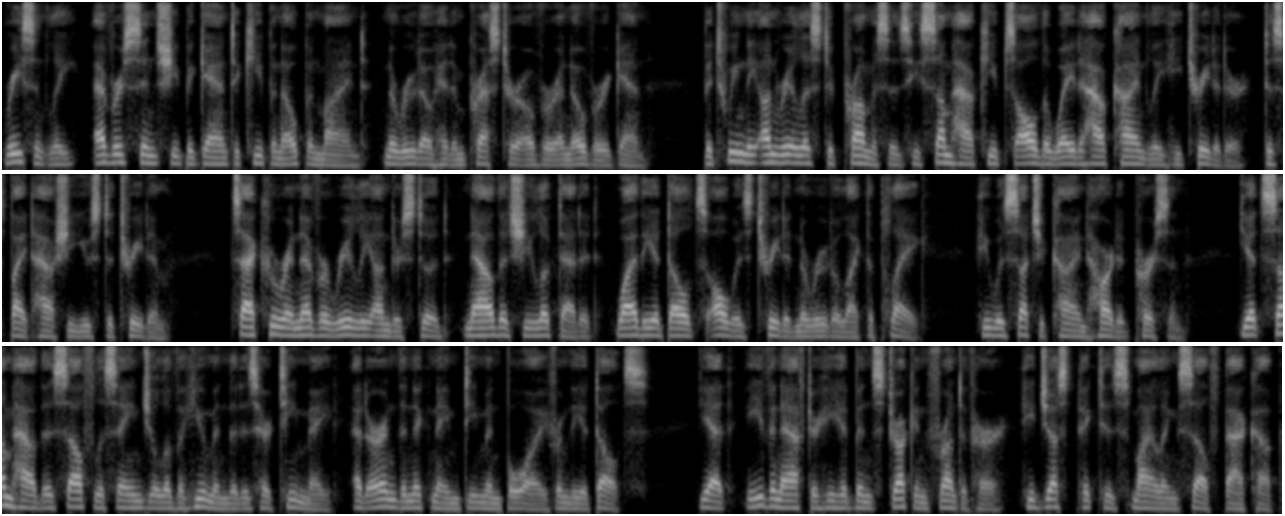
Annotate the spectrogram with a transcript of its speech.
Recently, ever since she began to keep an open mind, Naruto had impressed her over and over again. Between the unrealistic promises he somehow keeps all the way to how kindly he treated her, despite how she used to treat him. Sakura never really understood, now that she looked at it, why the adults always treated Naruto like the plague. He was such a kind-hearted person. Yet somehow this selfless angel of a human that is her teammate had earned the nickname Demon Boy from the adults. Yet, even after he had been struck in front of her, he just picked his smiling self back up.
